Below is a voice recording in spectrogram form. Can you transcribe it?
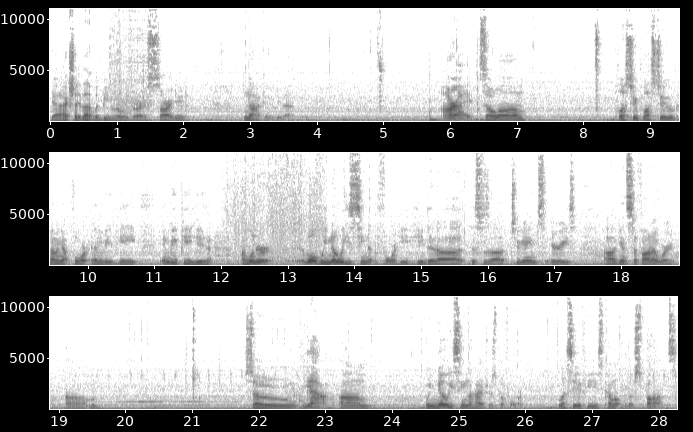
Yeah, actually, that would be really gross. Sorry, dude. Not gonna do that. Alright, so, um, plus two, plus two coming up for MVP. MVP, here. I wonder. Well, we know he's seen it before. He he did. Uh, this was a two game series uh, against Stephano where. Um, so yeah, um, we know he's seen the Hydras before. Let's see if he's come up with a response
